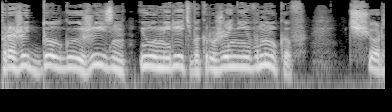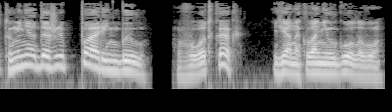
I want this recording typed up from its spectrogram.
прожить долгую жизнь и умереть в окружении внуков. Черт, у меня даже парень был. Вот как? Я наклонил голову.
